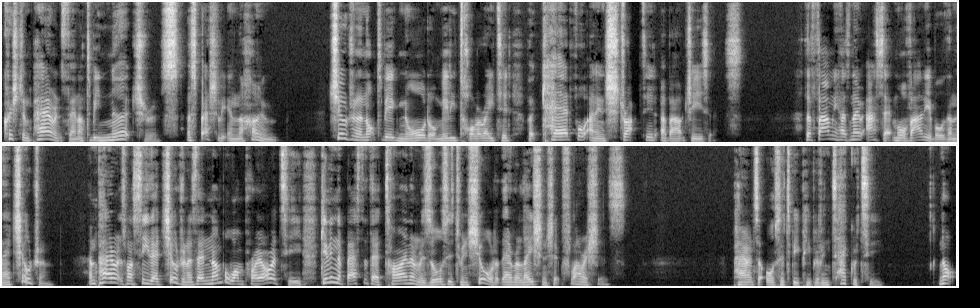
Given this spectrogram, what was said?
Christian parents then are to be nurturers, especially in the home. Children are not to be ignored or merely tolerated, but cared for and instructed about Jesus. The family has no asset more valuable than their children. And parents must see their children as their number one priority, giving the best of their time and resources to ensure that their relationship flourishes. Parents are also to be people of integrity, not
